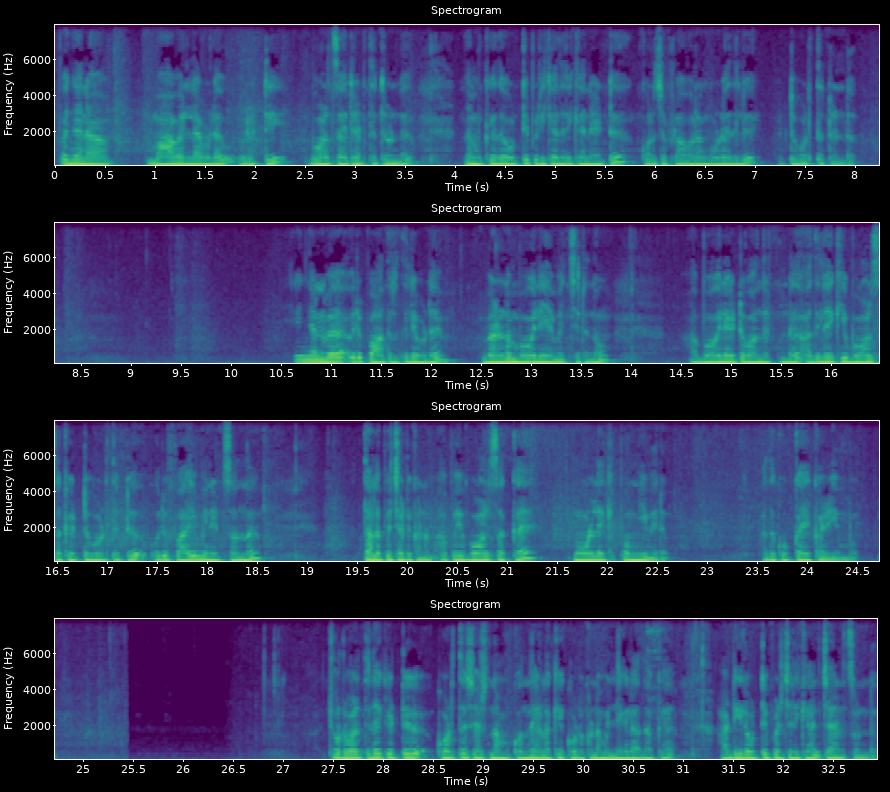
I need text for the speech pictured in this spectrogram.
ഇപ്പം ഞാൻ ആ മാവെല്ലാം ഇവിടെ ഉരുട്ടി ബോൾസായിട്ട് എടുത്തിട്ടുണ്ട്. നമുക്കിത് ഒട്ടിപ്പിടിക്കാതിരിക്കാനായിട്ട് കുറച്ച് ഫ്ലവറും കൂടെ ഇതിൽ ഇട്ട് കൊടുത്തിട്ടുണ്ട്. ഇനി ഞാൻ വേ ഒരു പാത്രത്തിൽ ഇവിടെ വെള്ളം ബോയിൽ ചെയ്യാൻ വെച്ചിരുന്നു. ആ ബോയിലായിട്ട് വന്നിട്ടുണ്ട്. അതിലേക്ക് ഈ ബോൾസൊക്കെ ഇട്ട് കൊടുത്തിട്ട് ഒരു ഫൈവ് മിനിറ്റ്സ് ഒന്ന് തിളപ്പിച്ചെടുക്കണം. അപ്പോൾ ഈ ബോൾസൊക്കെ മുകളിലേക്ക് പൊങ്ങി വരും. അത് കുക്കായി കഴിയുമ്പോൾ. ചുടുവെള്ളത്തിലേക്ക് ഇട്ട് കൊടുത്ത ശേഷം നമുക്കൊന്ന് ഇളക്കി കൊടുക്കണം. ഇല്ലെങ്കിൽ അതൊക്കെ അടിയിൽ ഒട്ടിപ്പിടിച്ചിരിക്കാൻ ചാൻസ് ഉണ്ട്.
